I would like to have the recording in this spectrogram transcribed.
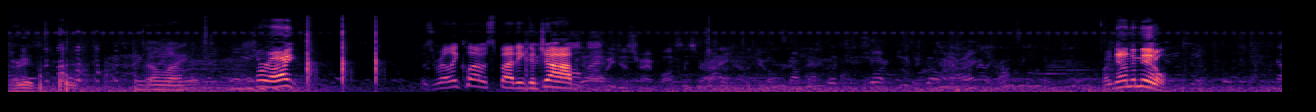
There it is. Real low. It's all right. It was really close, buddy. Good job. Probably just try and boss us around on how to do what we're doing anyway. Right down the middle. No,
